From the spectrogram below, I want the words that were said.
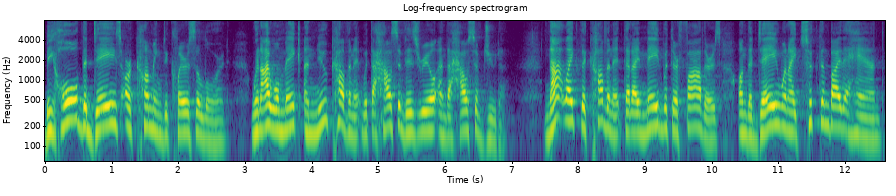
Behold, the days are coming, declares the Lord, when I will make a new covenant with the house of Israel and the house of Judah. Not like the covenant that I made with their fathers on the day when I took them by the hand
